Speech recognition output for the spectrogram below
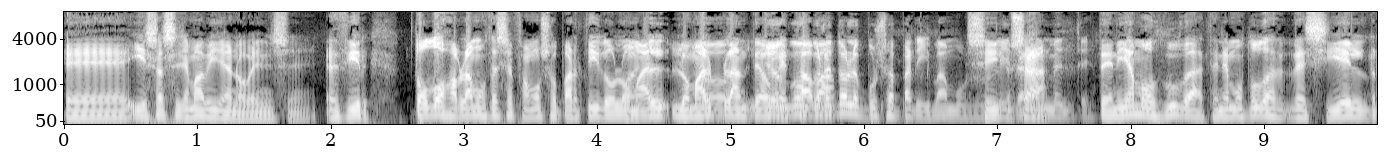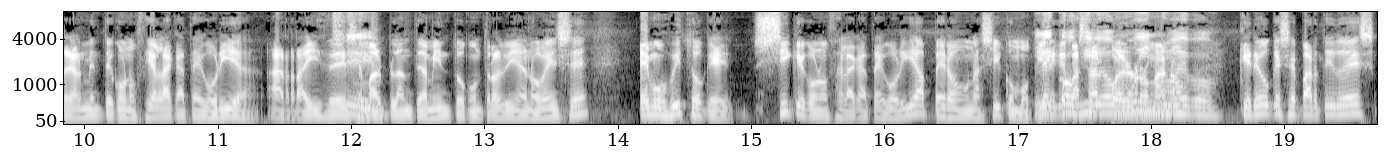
eh, y esa se llama Villanovense. Es decir, todos hablamos de ese famoso partido, lo Bueno, mal, lo mal yo- planteado yo que en estaba. concreto le puse a París, vamos, Sí, o sea, literalmente. teníamos dudas, teníamos dudas de si él realmente conocía la categoría a raíz de ese Sí. mal planteamiento contra el Villanovense. Hemos visto que sí que conoce la categoría, pero aún así, como tiene Le que pasar por el romano, nuevo. creo que ese partido es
